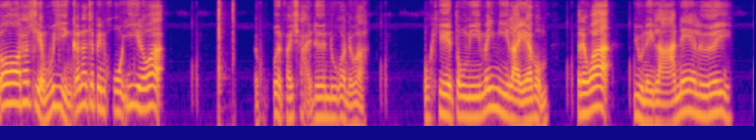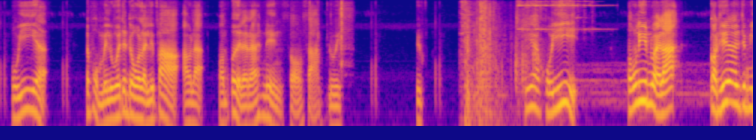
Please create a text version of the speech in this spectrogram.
ก็ถ้าเสียงผู้หญิงก็น่าจะเป็นโคอี้แล้วอะเดี๋ยวผมเปิดไฟฉายเดินดูก่อนดีกว่า โอเค ตรงนี้ไม่มีอะไรครับผมแสดงว่าอยู่ในร้านแน่เลยโคอี้อะแล้วผมไม่รู้ว่าจะโดนอะไรหรือเปล่า เอาละพร้อมเปิดแล้วนะหนึ่งสองสามลุยเนี่ยโคอี้ต้องรีบหน่อยละ ก่อนที่เราจะมี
